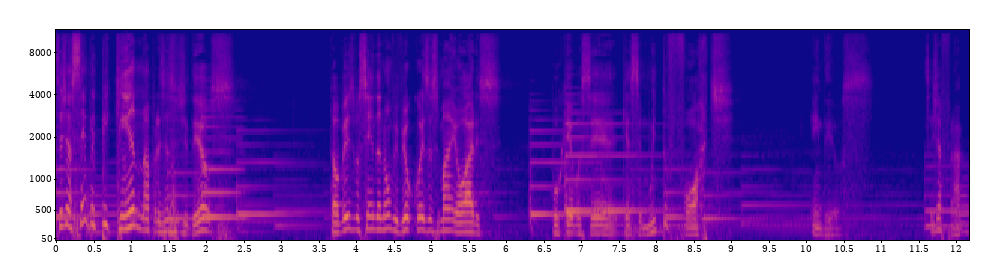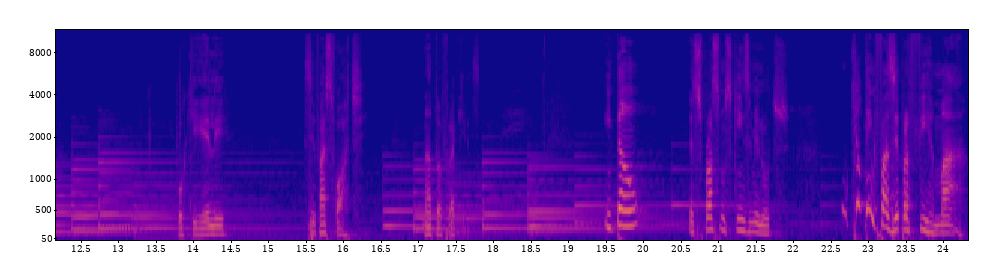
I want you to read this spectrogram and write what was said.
Seja sempre pequeno na presença de Deus. Talvez você ainda não viveu coisas maiores, porque você quer ser muito forte em Deus. Seja fraco, porque Ele se faz forte na tua fraqueza. Então, nesses próximos 15 minutos, o que eu tenho que fazer para firmar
